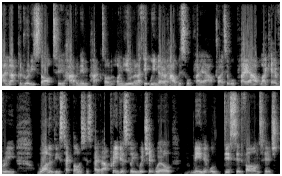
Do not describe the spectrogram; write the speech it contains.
And that could really start to have an impact on, on you. And I think we know how this will play out, right? It will play out like every one of these technologies played out previously, which it will mean it will disadvantage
